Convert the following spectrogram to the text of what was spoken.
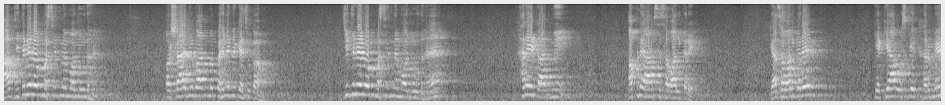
आप जितने लोग मस्जिद में मौजूद हैं, और शायद ये बात मैं पहले भी कह चुका हूँ, जितने लोग मस्जिद में मौजूद हैं, हर एक आदमी अपने आप से सवाल करे। क्या सवाल करे? कि क्या उसके घर में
